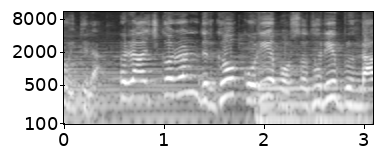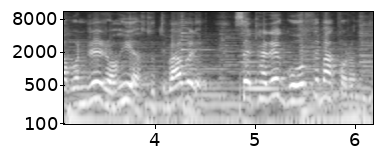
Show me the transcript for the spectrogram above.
ହୋଇଥିଲା। ରାଜକରଣ ଦୀର୍ଘ କୋଡ଼ିଏ ବର୍ଷ ଧରି ବୃନ୍ଦାବନରେ ରହି ଆସୁଥିବା ବେଳେ ସେଠାରେ ଗୋ ସେବା କରନ୍ତି।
